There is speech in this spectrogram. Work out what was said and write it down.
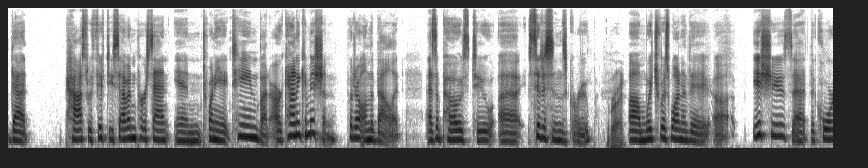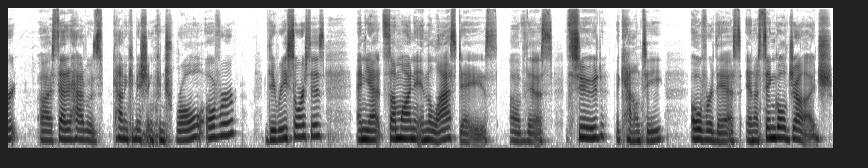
that passed with 57% in 2018, but our county commission put it on the ballot as opposed to a citizens group, Right. um, which was one of the uh, issues that the court uh, said it had was county commission control over the resources. And yet, someone in the last days of this sued the county over this, and a single judge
